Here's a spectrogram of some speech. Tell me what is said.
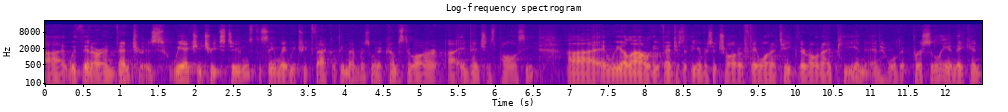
uh, within our inventors, we actually treat students the same way we treat faculty members when it comes to our uh, inventions policy. Uh, and we allow the inventors at the University of Toronto, if they want to take their own IP and, and hold it personally, and they can,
